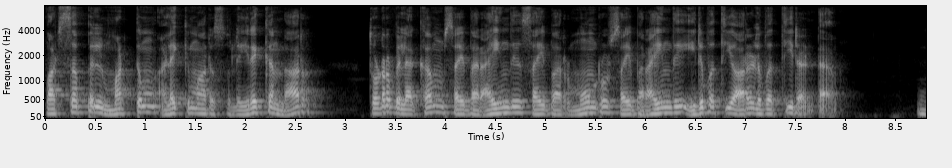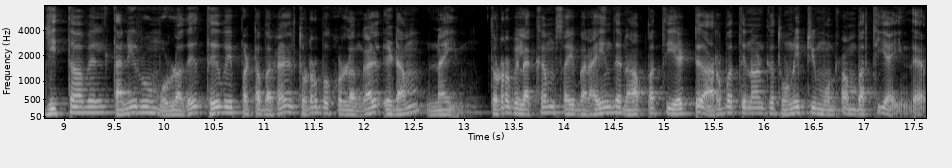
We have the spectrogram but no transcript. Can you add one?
வாட்ஸ்அப்பில் மட்டும் அழைக்குமாறு சொல்லி இருக்கின்றார் தொடர்பிலக்கம் சைபர் ஐந்து சைபர் மூன்று சைபர் ஐந்து இருபத்தி ஆறு எழுபத்தி ரெண்டு கீதாவில் தனி ரூம் உள்ளது. தேவைப்பட்டவர்கள் தொடர்பு கொள்ளுங்கள். இடம் நைம். தொடர்பிலக்கம் சைபர் ஐந்து நாற்பத்தி எட்டு அறுபத்தி நான்கு தொண்ணூற்றி மூன்று ஐம்பத்தி ஐந்து.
